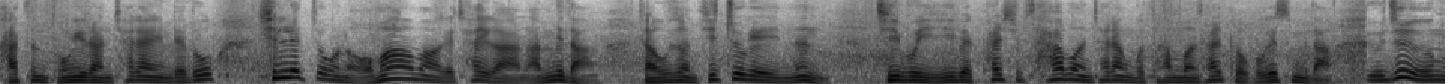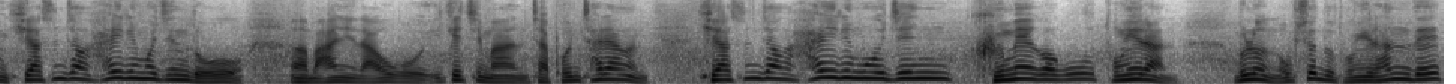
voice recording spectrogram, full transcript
같은 동일한 차량인데도 실내 쪽은 어마어마하게 차이가 납니다. 자 우선 뒤쪽에 있는 GV 284번 차량부터 한번 살펴보겠습니다. 요즘 기아 순정 하이리무진도 어, 많이 나오고 있겠지만 자 본 차량은 기아 순정 하이리무진 금액하고 동일한 물론 옵션도 동일한데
